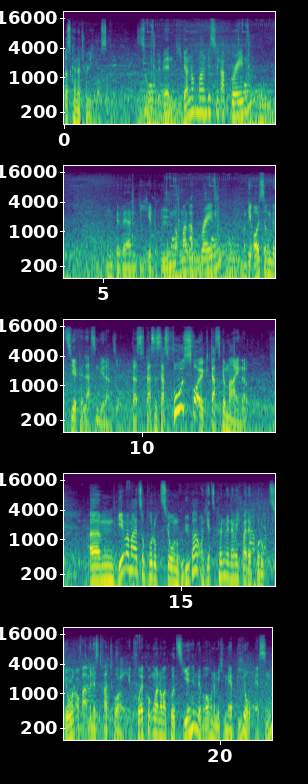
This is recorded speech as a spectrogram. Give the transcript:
Das kann natürlich auch sein. So, wir werden die dann nochmal ein bisschen upgraden. Und wir werden die hier drüben nochmal upgraden. Und die äußeren Bezirke lassen wir dann so. Das, das ist das Fußvolk, das Gemeine. Ähm, gehen wir mal zur Produktion rüber. Und jetzt können wir nämlich bei der Produktion auf Administratoren gehen. Vorher gucken wir nochmal kurz hier hin. Wir brauchen nämlich mehr Bio-Essen.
